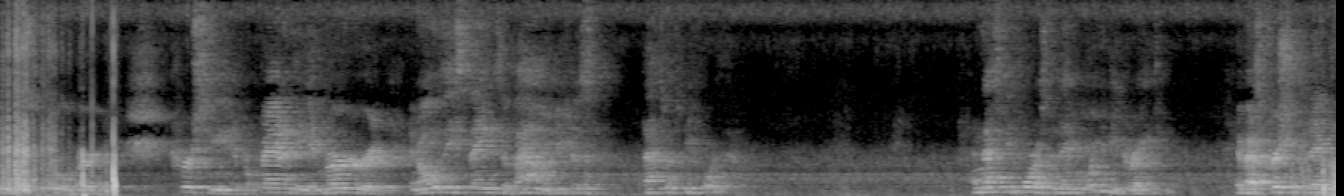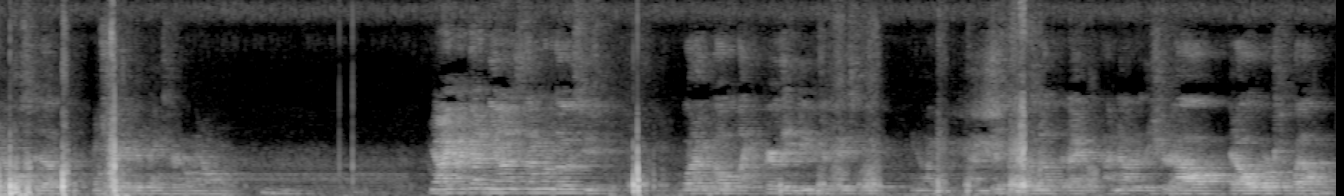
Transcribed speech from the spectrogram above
in a school where cursing and profanity and murder and, and all these things abound because that's what's before them. And that's before us today. But wouldn't it be great if as Christians today we all stood up and shared the good things that are going on? You I, I gotta be honest, I'm one of those who's what I would call like fairly new to Facebook. You know, I'm, I'm just old enough that I, I'm not really sure how it all works well.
